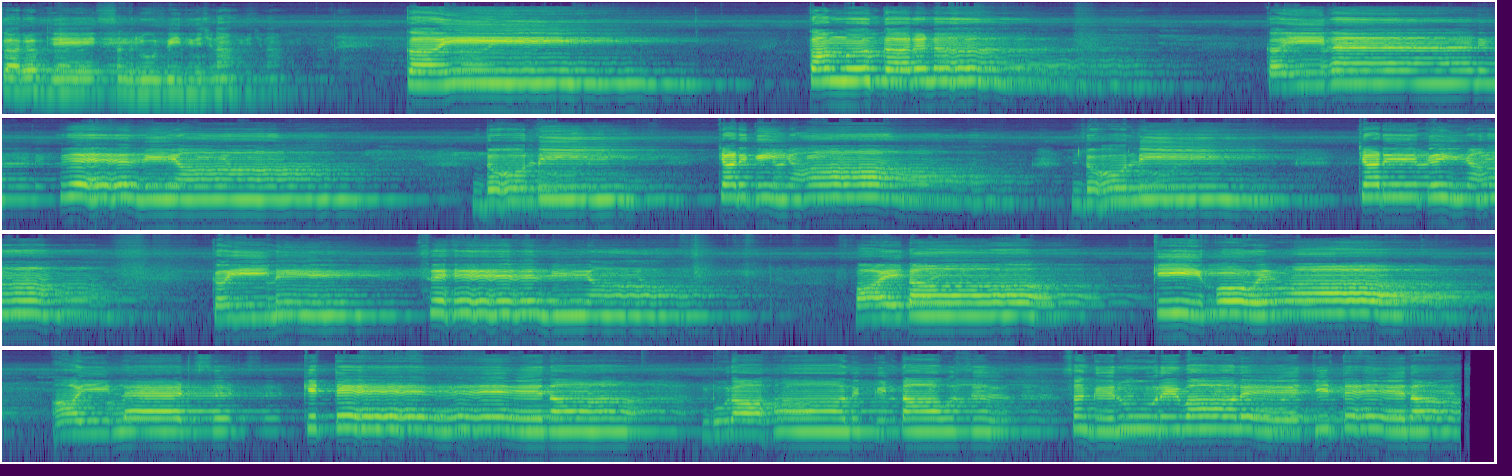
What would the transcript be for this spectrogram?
ਸਰਬਜੀਤ ਸੰਗਰੂਰ ਵੀ ਦੀ ਰਚਨਾ। ਕਈ ਕੰਮ ਕਰਨ, ਕਈ ਰਹਿਣ ਵੇਲੀਆਂ, ਡੋਲੀ ਚੜ ਗਈਆਂ, ਡੋਲੀ ਚੜ ਗਈਆਂ। ਕਈ ਨੇ ਸਹੇਲੀਆਂ। ਫਾਇਦਾ ਕੀ ਹੋਇਆ? ਆਈ ਲੈਟਸ ਕਿਤੇ ਦਾ ਬੁਰਾ ਹਾਲ ਕੀਤਾ ਉਸ ਸੰਗਰੂਰ ਵਾਲੇ ਚਿੱਤੇ ਦਾ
